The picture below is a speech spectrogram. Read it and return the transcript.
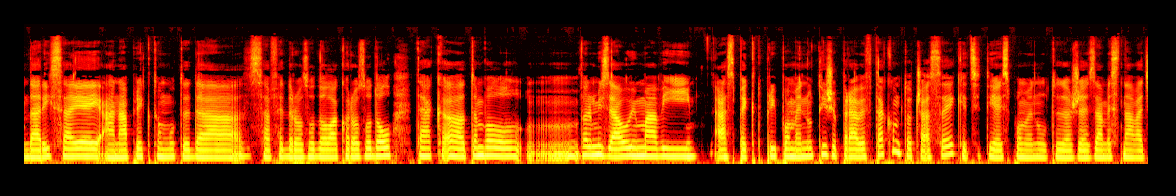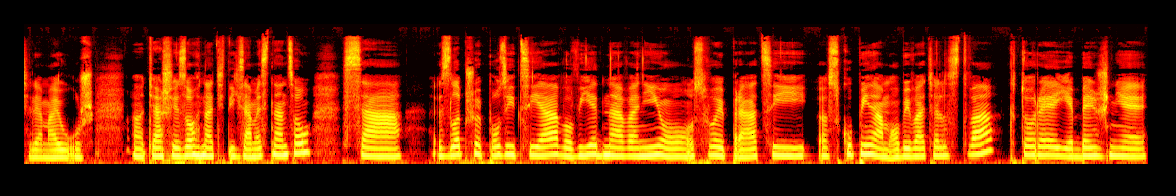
darí sa jej a napriek tomu teda sa Fed rozhodol ako rozhodol, tak uh, ten bol um, veľmi zaujímavý aspekt pripomenutý, že práve v takomto čase, keď si ty aj spomenul teda, že zamestnávateľia majú už uh, ťažšie zohnať tých zamestnancov, sa zlepšuje pozícia vo vyjednávaní o svojej práci e, skupinám obyvateľstva, ktoré je bežne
